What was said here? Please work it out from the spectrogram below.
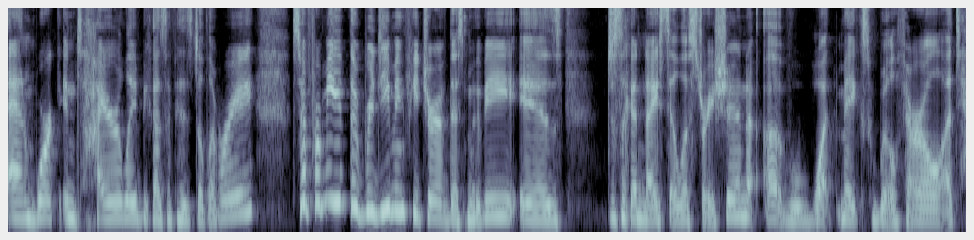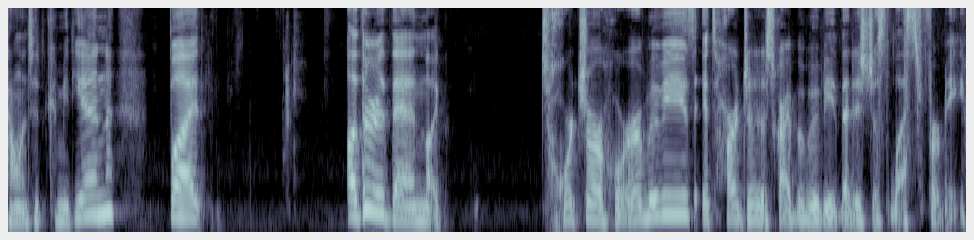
and work entirely because of his delivery. So for me, the redeeming feature of this movie is just like a nice illustration of what makes Will Ferrell a talented comedian. But other than like torture horror movies, it's hard to describe a movie that is just less for me.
